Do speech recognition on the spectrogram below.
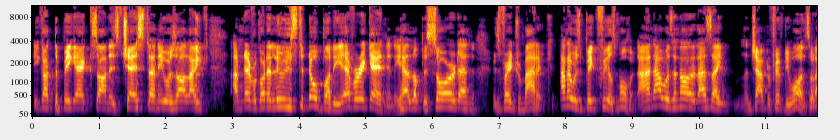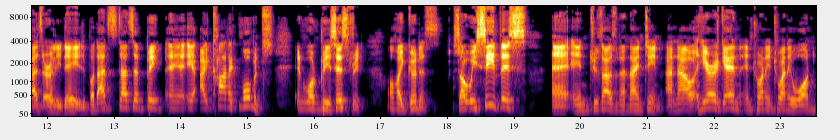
He got the big X on his chest and he was all like, I'm never going to lose to nobody ever again. And he held up his sword and it was very dramatic. And it was Big Feel's moment. And that was another, that's like chapter 51. So that's early days, but that's, that's a big, uh, iconic moment in One Piece history. Oh my goodness. So we see this uh, in 2019. And now here again in 2021,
